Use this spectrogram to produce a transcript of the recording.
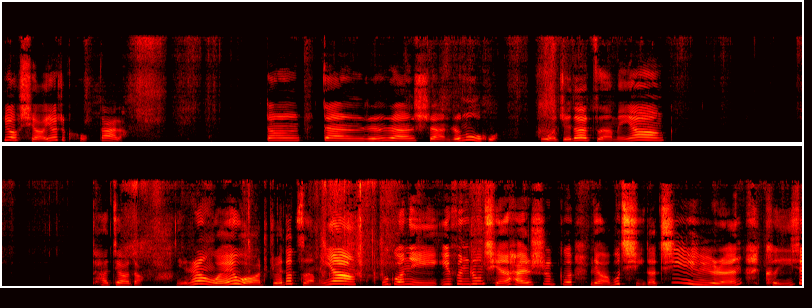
要小要只孔大了，当但仍然闪着怒火。我觉得怎么样？”他叫道：“你认为我觉得怎么样？如果你一分钟前还是个了不起的巨人，可一下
